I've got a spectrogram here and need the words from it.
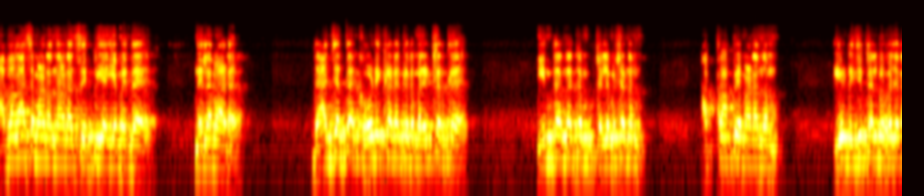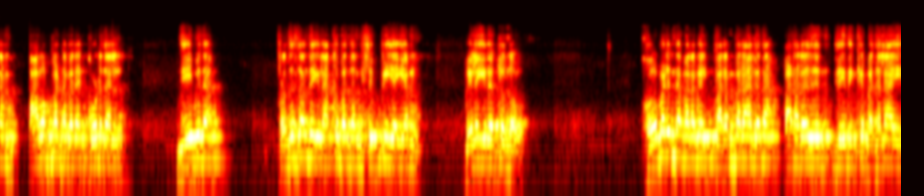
അവകാശമാണെന്നാണ് സി പി ഐ എമ്മിന്റെ നിലപാട്. രാജ്യത്തെ കോടിക്കണക്കിന് മനുഷ്യർക്ക് ഇന്റർനെറ്റും ടെലിവിഷനും അപ്രാപ്യമാണെന്നും ഈ ഡിജിറ്റൽ വിഭജനം പാവപ്പെട്ടവരെ കൂടുതൽ ജീവിത പ്രതിസന്ധിയിലാക്കുമെന്നും സി പി ഐ എം വിലയിരുത്തുന്നു. കോവിഡിന്റെ മറവിൽ പരമ്പരാഗത പഠന രീതിക്ക് ബദലായി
